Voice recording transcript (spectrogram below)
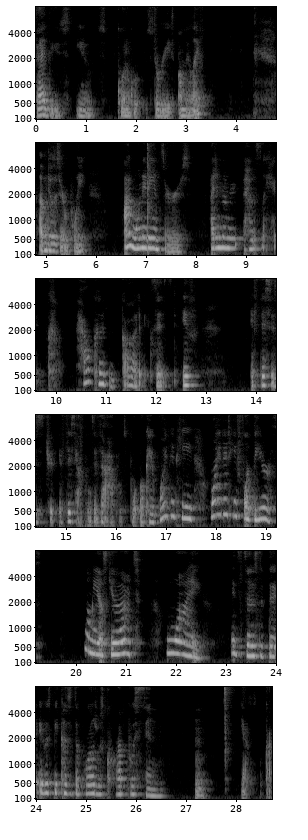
fed these, you know, quote unquote stories all my life, up until a certain point, I wanted answers. I didn't under. I was like, how could God exist if if this is true? If this happens, if that happens, well, okay, why did he? Why did he flood the earth? Let me ask you that. Why? It says that it was because the world was corrupt with sin. Mm. Yes, okay.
